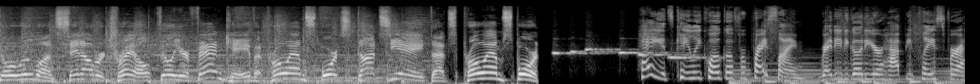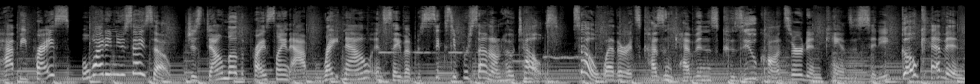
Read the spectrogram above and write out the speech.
showroom on St. Albert Trail. Fill your fan cave at proamsports.ca. That's Proam Sports. Hey, it's Kaley Cuoco for Priceline. Ready to go to your happy place for a happy price? Well, why didn't you say so? Just download the Priceline app right now and save up to 60% on hotels. So, whether it's Cousin Kevin's Kazoo concert in Kansas City, go Kevin,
